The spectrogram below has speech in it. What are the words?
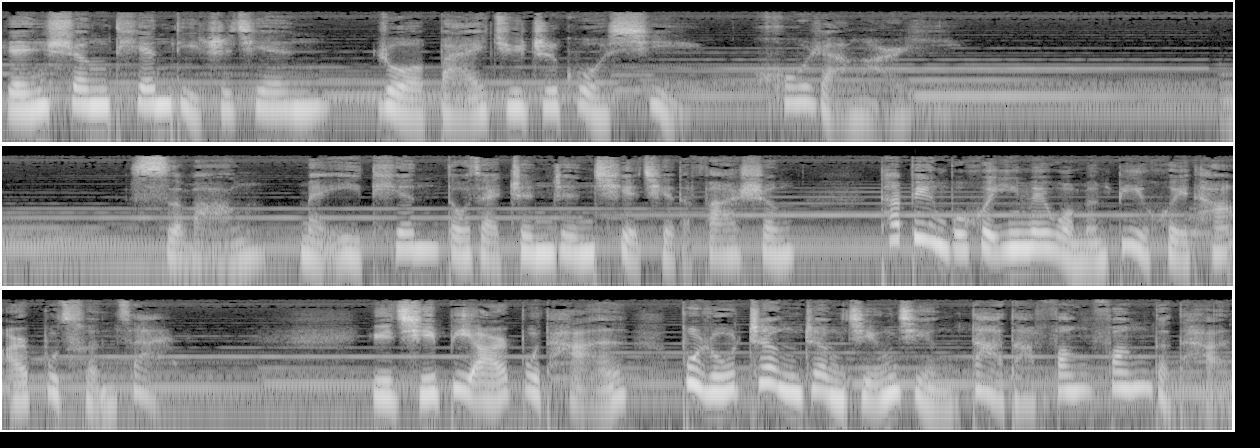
人生天地之间，若白驹之过隙，忽然而已。死亡每一天都在真真切切的发生，它并不会因为我们避讳它而不存在。与其避而不谈，不如正正经经、大大方方的谈。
